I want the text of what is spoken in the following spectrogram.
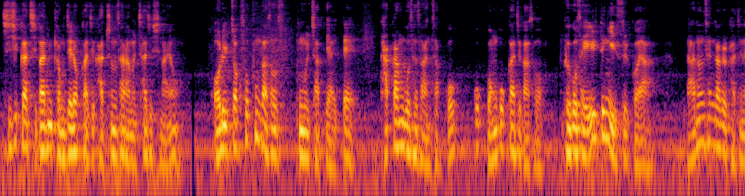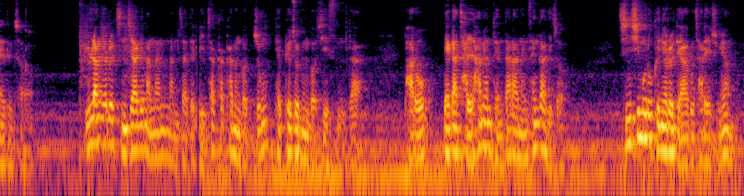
지식과 집안 경제력까지 갖춘 사람을 찾으시나요? 어릴 적 소풍 가서 붕을 찾기 할 때 가까운 곳에서 안 찾고 꼭 먼 곳까지 가서 그곳에 1등이 있을 거야 라는 생각을 가진 애들처럼 율랑녀를 진지하게 만나는 남자들이 착각하는 것 중 대표적인 것이 있습니다. 바로 내가 잘하면 된다라는 생각이죠. 진심으로 그녀를 대하고 잘해주면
